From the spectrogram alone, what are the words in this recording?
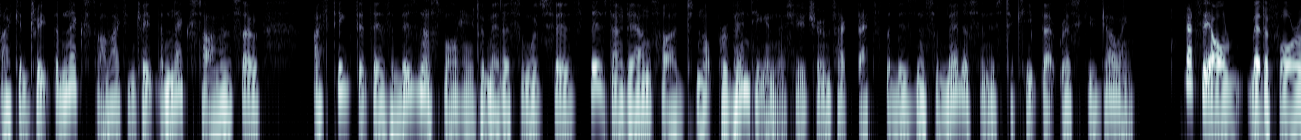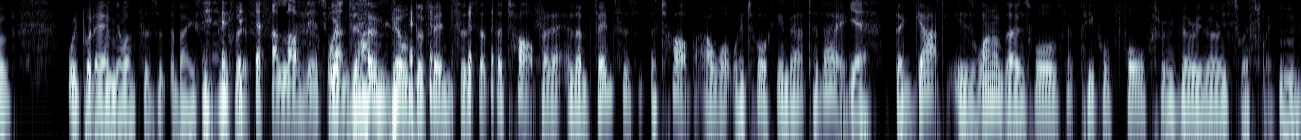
I can treat them next time, I can treat them next time. And so I think that there's a business model to medicine which says there's no downside to not preventing in the future. In fact, that's the business of medicine is to keep that rescue going. That's the old metaphor of we put ambulances at the base of the cliff. I love this we one. We don't build the fences at the top. And the fences at the top are what we're talking about today. Yeah. The gut is one of those walls that people fall through very, very swiftly. Mm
